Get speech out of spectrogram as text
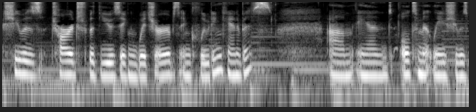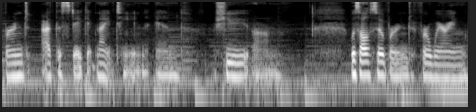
She was charged with using witch herbs, including cannabis, um, and ultimately she was burned at the stake at 19. And she um, was also burned for wearing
